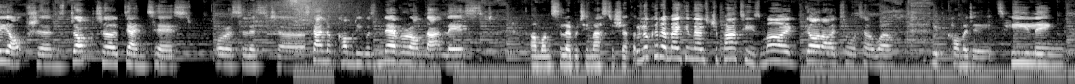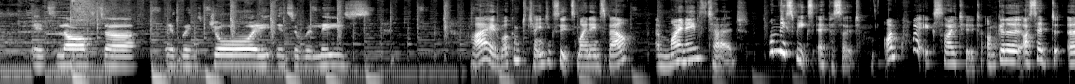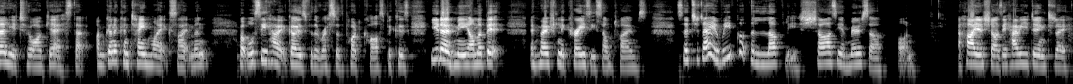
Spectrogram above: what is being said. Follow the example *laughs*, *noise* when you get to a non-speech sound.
three options doctor, dentist, or a solicitor. Stand up comedy was never on that list. I'm on Celebrity MasterChef. Look at her making those chapatis. My God, I taught her well. With comedy, it's healing, it's laughter, it brings joy, it's a release. Hi, welcome to Changing Suits. My name's Bal. And my name's Taj. This week's episode, I'm quite excited. I'm gonna, I said earlier to our guest that I'm gonna contain my excitement, but we'll see how it goes for the rest of the podcast because you know me, I'm a bit emotionally crazy sometimes. So today we've got the lovely Shazia Mirza on. Hiya, Shazia, how are you doing today?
